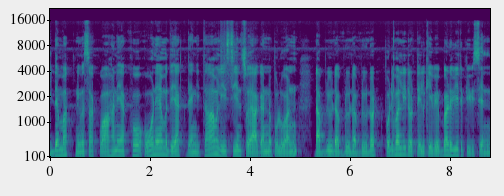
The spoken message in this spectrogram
ඉඩමක් නිවසක් වාහනයක් හෝ ඕනෑම දෙයක් දැන් ඉතාම ලීසියෙන් සොයාගන්න පුළුවන් www.podimali.lk වෙබ් අඩවියට පිවිසෙන්න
